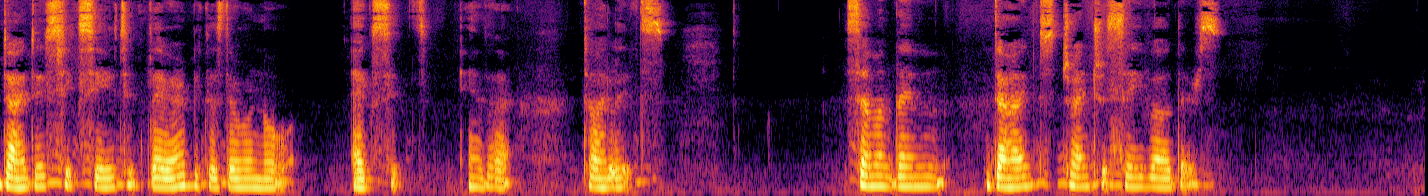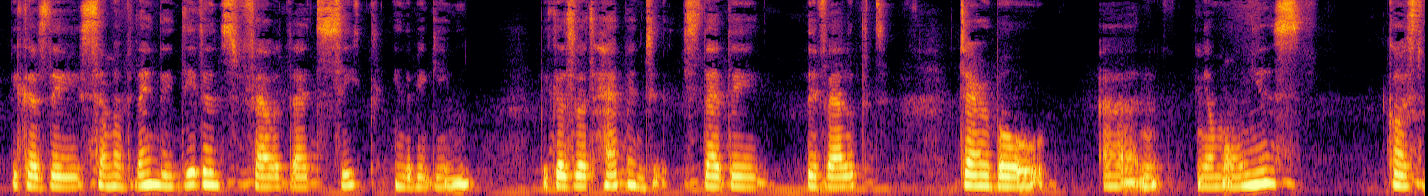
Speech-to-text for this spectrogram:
died asphyxiated there because there were no exits in the toilets. Some of them died trying to save others because they some of them they didn't felt that sick in the beginning because what happened is that they developed terrible uh, pneumonias caused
